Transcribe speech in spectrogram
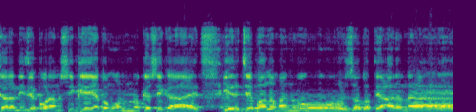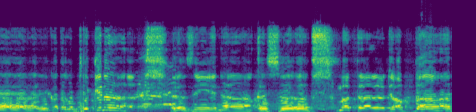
যারা নিজে কোরআন শিখে এবং অন্যকে শেখায়। এর চেয়ে ভালো মানুষ জগতে আর না এই কথা কোন ঠিক কিনা? রাজিনা কিস মাতাল জব্বার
